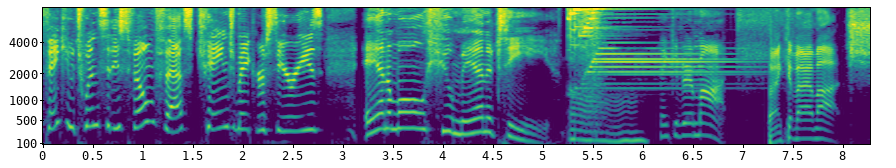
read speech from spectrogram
Thank you, Twin Cities Film Fest, Changemaker Series, Animal Humanity. Thank you very much. Thank you very much,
